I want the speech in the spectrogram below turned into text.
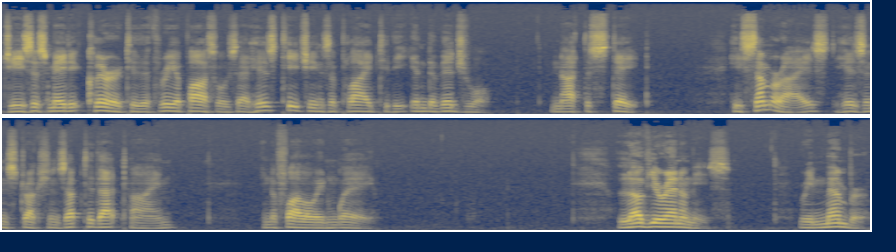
Jesus made it clear to the three apostles that his teachings applied to the individual, not the state. He summarized his instructions up to that time in the following way Love your enemies. Remember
